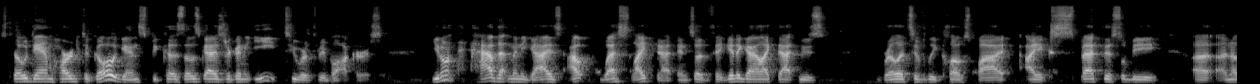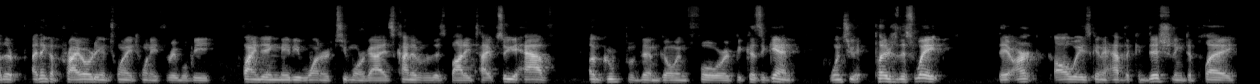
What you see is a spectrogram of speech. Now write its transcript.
so damn hard to go against because those guys are going to eat two or three blockers. You don't have that many guys out west like that. And so if they get a guy like that who's relatively close by, I expect this will be uh, another, I think a priority in 2023 will be finding maybe one or two more guys kind of of this body type. So you have a group of them going forward because again, once you players this weight, they aren't always going to have the conditioning to play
